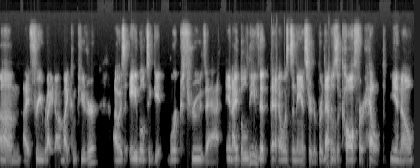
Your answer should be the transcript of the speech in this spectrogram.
mm. um, i free write on my computer I was able to get work through that. And I believe that that was an answer to that was a call for help, you know,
